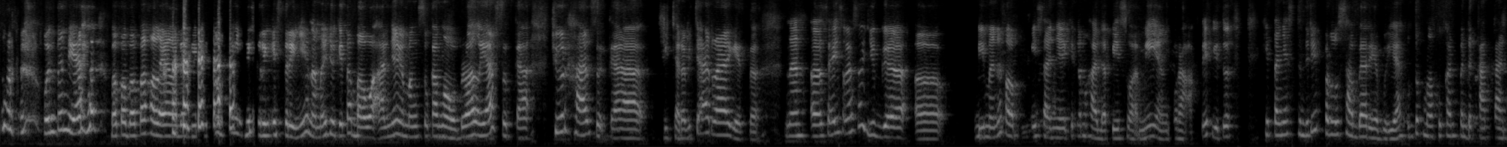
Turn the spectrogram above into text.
punten ya bapak-bapak kalau yang ada di istri istrinya namanya juga kita bawaannya memang suka ngobrol ya, suka curhat, suka bicara-bicara gitu. Nah uh, saya rasa juga uh, di mana kalau misalnya kita menghadapi suami yang kurang aktif gitu, kitanya sendiri perlu sabar ya Bu ya untuk melakukan pendekatan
